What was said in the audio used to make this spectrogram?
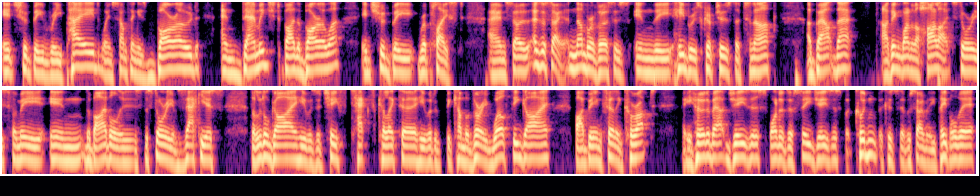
it should be repaid. When something is borrowed and damaged by the borrower, it should be replaced. And so, as I say, a number of verses in the Hebrew scriptures, the Tanakh, about that. I think one of the highlight stories for me in the Bible is the story of Zacchaeus, the little guy. He was a chief tax collector. He would have become a very wealthy guy by being fairly corrupt. He heard about Jesus, wanted to see Jesus, but couldn't because there were so many people there.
